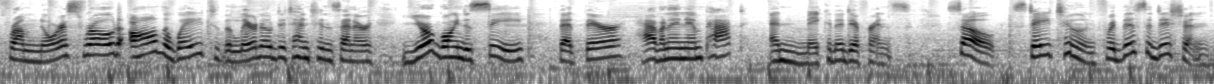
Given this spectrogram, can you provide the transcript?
From Norris Road all the way to the Lerdo Detention Center, you're going to see that they're having an impact and making a difference. So stay tuned for this edition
